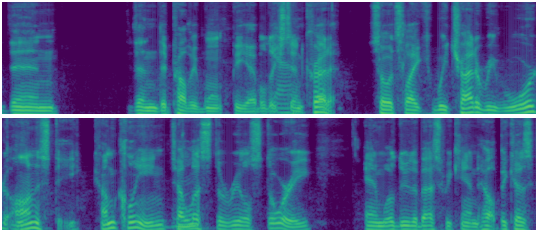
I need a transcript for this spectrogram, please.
then then they probably won't be able to Yeah. extend credit. So it's like we try to reward honesty, come clean, tell Mhm. us the real story, and we'll do the best we can to help because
